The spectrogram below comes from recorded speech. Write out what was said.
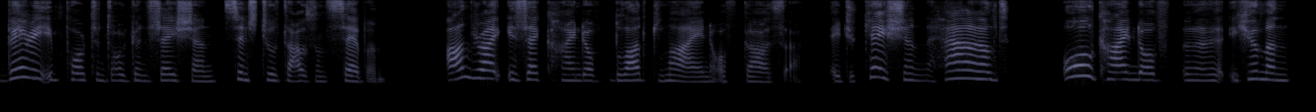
very important organization since 2007. UNRWA is a kind of bloodline of Gaza. Education, health, all kind of uh, human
